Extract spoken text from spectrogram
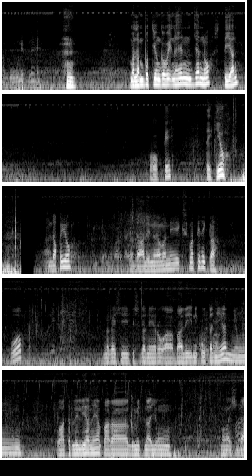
Napunit na, eh. Malambot yung gawin na yan dyan no. Tiyan. Okay. Thank you. Ang laki oh. Nadali na naman ni X Matinik ah. Whoop. Nagay si Pisganero. Ah, bali inikutan niya yan. Yung water lilyan na yan para gumit na yung mga isda.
